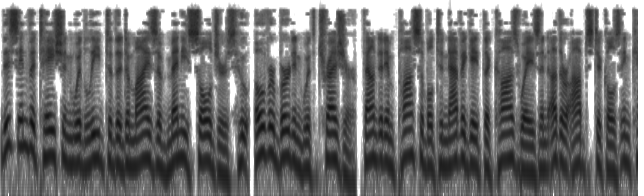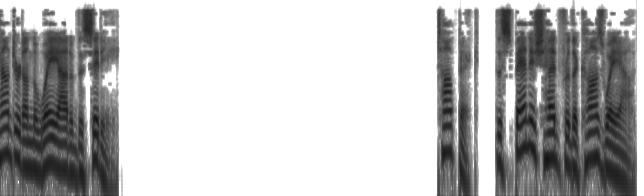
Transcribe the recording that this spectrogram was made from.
This invitation would lead to the demise of many soldiers who, overburdened with treasure, found it impossible to navigate the causeways and other obstacles encountered on the way out of the city. The Spanish head for the causeway out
